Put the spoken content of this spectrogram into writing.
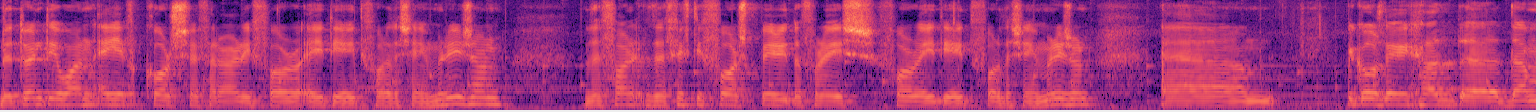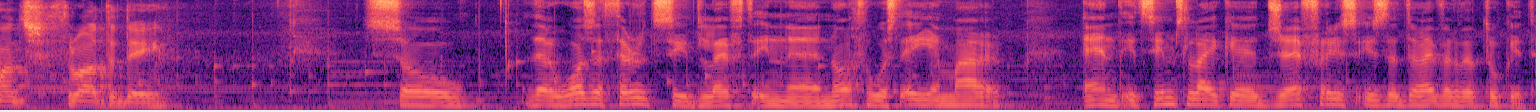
The 21 AF Corse Ferrari 488 for the same reason. The, the 54 Spirit of Race 488 for the same reason. Um, because they had uh, damage throughout the day. So there was a third seat left in uh, Northwest AMR, and it seems like uh, Jefferies is the driver that took it.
